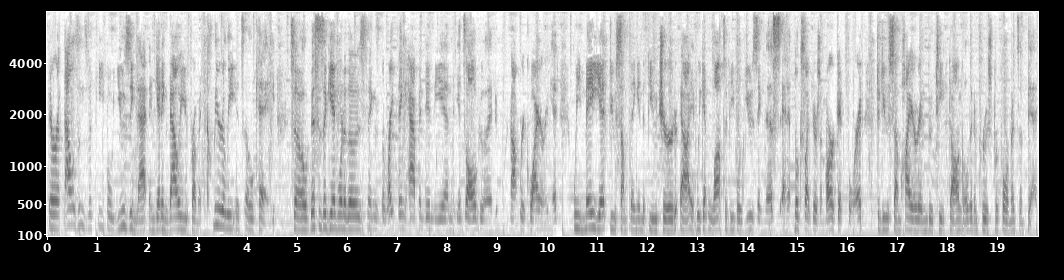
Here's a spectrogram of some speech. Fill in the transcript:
there are thousands of people using that and getting value from it. Clearly, it's okay. So, this is again one of those things the right thing happened in the end. It's all good. We're not requiring it. We may yet do something in the future uh, if we get lots of people using this and it looks like there's a market for it to do some higher end boutique dongle that improves performance a bit.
